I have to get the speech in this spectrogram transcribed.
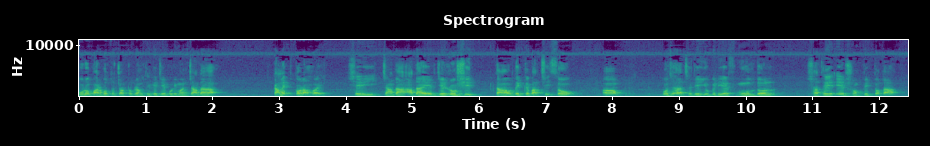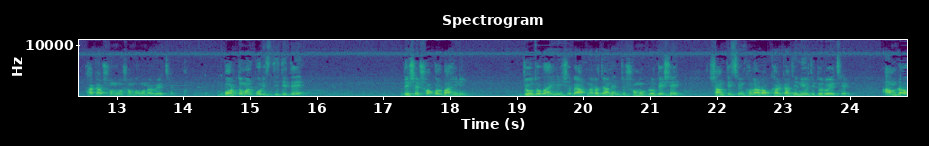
পুরো পার্বত্য চট্টগ্রাম থেকে যে পরিমাণ চাঁদা কালেক্ট করা হয়, সেই চাঁদা আদায়ের যে রসিদ তাও দেখতে পাচ্ছি। সো বোঝা যাচ্ছে যে ইউপিডিএফ মূল দল সাথে এর সম্পৃক্ততা থাকার সমূহ সম্ভাবনা রয়েছে। বর্তমান পরিস্থিতিতে দেশের সকল বাহিনী। যৌথ বাহিনী হিসেবে আপনারা জানেন যে সমগ্র দেশে শান্তি শৃঙ্খলা রক্ষার কাজে নিয়োজিত রয়েছে। আমরাও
